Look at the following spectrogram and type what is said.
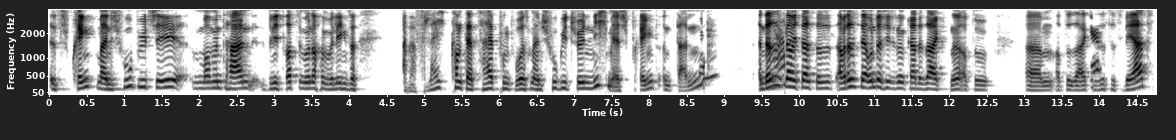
es sprengt mein Schuhbudget momentan, bin ich trotzdem immer noch Überlegen so: „Aber vielleicht kommt der Zeitpunkt, wo es mein Schuhbudget nicht mehr sprengt und dann“ Ja. und das ist, Ja. glaube ich, das das ist aber das ist der Unterschied, den du grade sagst, ne? Ob du ähm, ob du sagst: Ja. „Es ist es wert,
